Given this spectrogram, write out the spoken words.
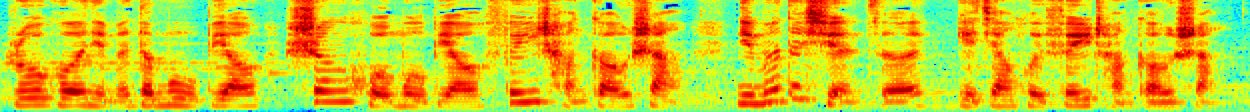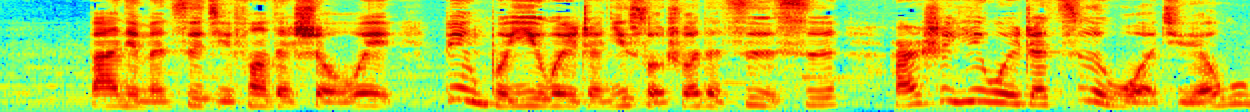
如果你们的目标、生活目标非常高尚，你们的选择也将会非常高尚。把你们自己放在首位，并不意味着你所说的自私，而是意味着自我觉悟。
